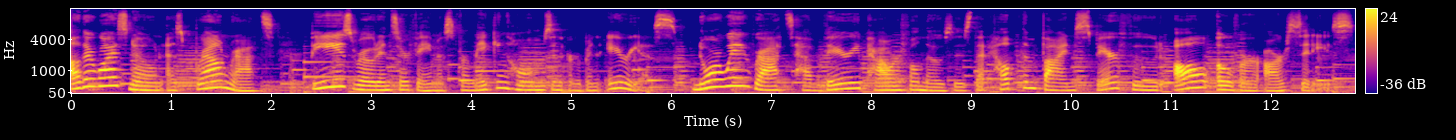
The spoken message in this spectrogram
Otherwise known as brown rats, these rodents are famous for making homes in urban areas. Norway rats have very powerful noses that help them find spare food all over our cities.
